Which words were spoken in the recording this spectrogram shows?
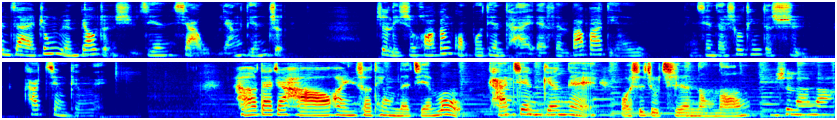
现在中原标准时间下午两点整，这里是华冈广播电台 FM 八八点五。您现在收听的是卡健根诶。Hello，大家好，欢迎收听我们的节目卡健根诶。我是主持人农农，我是拉拉。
